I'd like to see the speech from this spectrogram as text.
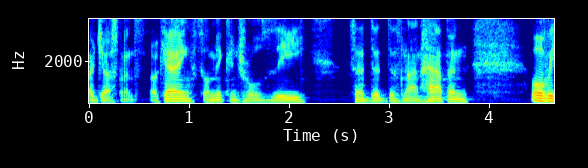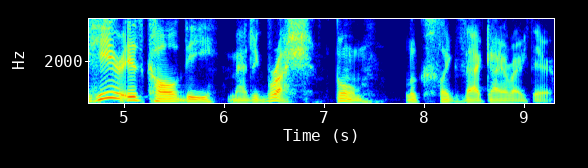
adjustments. Okay. So let me control Z so that, that does not happen. Over here is called the magic brush. Boom. Looks like that guy right there.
